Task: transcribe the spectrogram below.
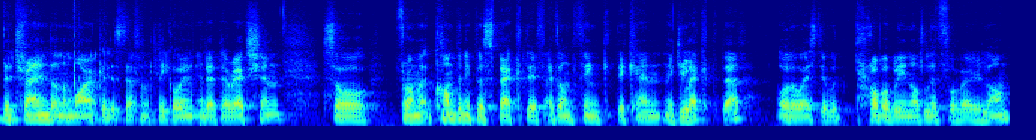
the trend on the market is definitely going in that direction. So from a company perspective, I don't think they can neglect that. Otherwise, they would probably not live for very long.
